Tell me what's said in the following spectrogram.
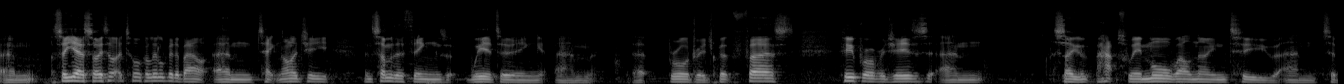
Um, so yeah, so I thought I'd talk a little bit about um, technology and some of the things we're doing um, at Broadridge. But first, who Broadridge is. Um, so perhaps we're more well known to, um, to,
